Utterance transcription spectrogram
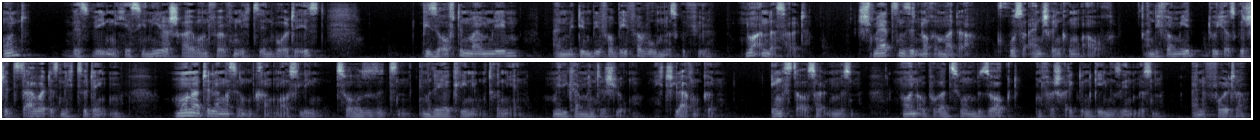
Und, weswegen ich es hier niederschreibe und veröffentlicht sehen wollte, ist, wie so oft in meinem Leben, ein mit dem BVB verwobenes Gefühl. Nur anders halt. Schmerzen sind noch immer da, große Einschränkungen auch. An die von mir durchaus geschätzte Arbeit ist nicht zu denken. Monatelanges im Krankenhaus liegen, zu Hause sitzen, in Reha-Kliniken trainieren, Medikamente schlucken, nicht schlafen können, Ängste aushalten müssen, neuen Operationen besorgt und verschreckt entgegensehen müssen. Eine Folter,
